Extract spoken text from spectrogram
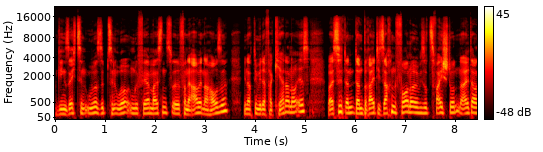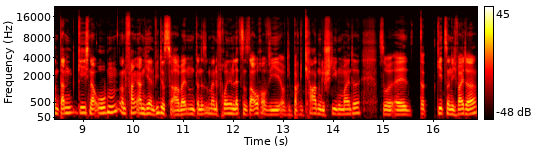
gegen 16 Uhr, 17 Uhr ungefähr meistens äh, von der Arbeit nach Hause, je nachdem wie der Verkehr da noch ist. Weißt du, dann, dann bereite ich Sachen vor, noch irgendwie so zwei Stunden, Alter, und dann gehe ich nach oben und fange an, hier an Videos zu arbeiten. Und dann ist meine Freundin letztens da auch auf die, auf die Barrikaden gestiegen und meinte, so, ey, das geht so nicht weiter.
